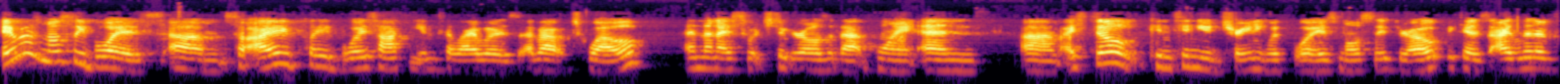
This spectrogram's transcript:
It was mostly boys. Um, so I played boys hockey until I was about 12, and then I switched to girls at that point. And um, I still continued training with boys mostly throughout because I lived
